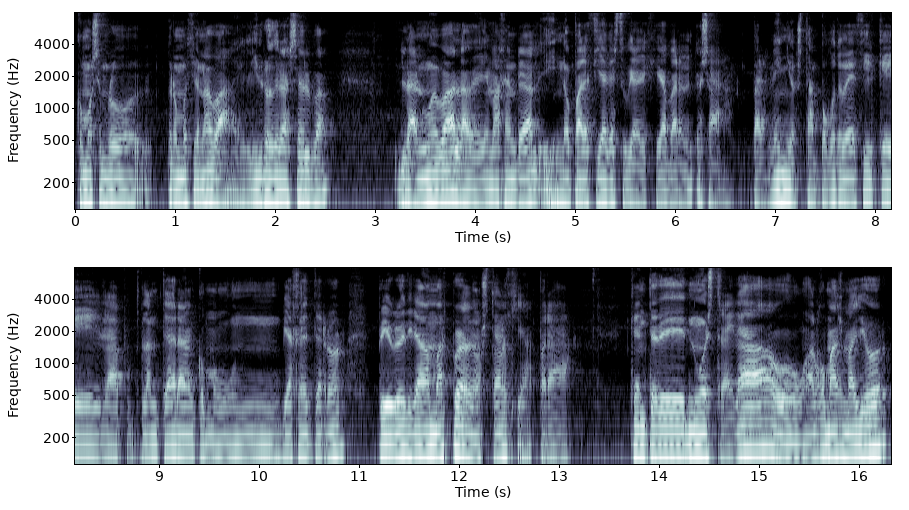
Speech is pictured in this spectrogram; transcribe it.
cómo se pro- promocionaba el libro de la selva, la nueva, la de imagen real, y no parecía que estuviera dirigida para, o sea, para niños. Tampoco te voy a decir que la plantearan como un viaje de terror, pero yo creo que tiraba más por la nostalgia, para gente de nuestra edad o algo más mayor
